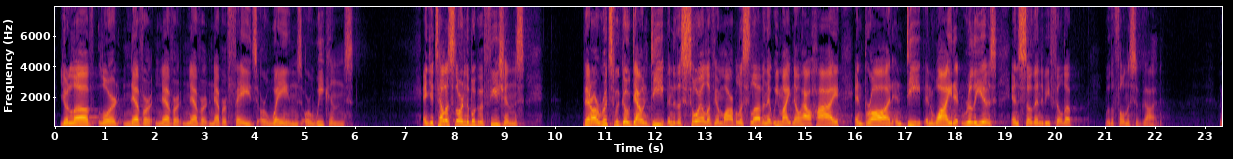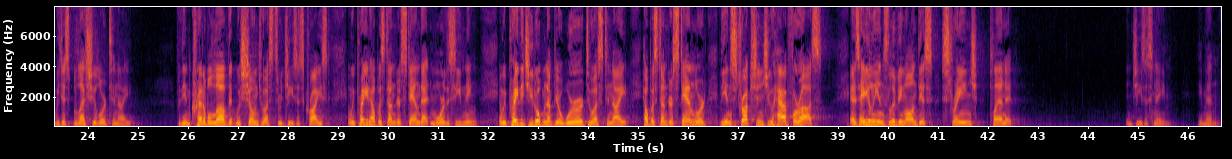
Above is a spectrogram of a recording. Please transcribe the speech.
Your love, Lord, never, never, never, never fades or wanes or weakens. And you tell us, Lord, in the book of Ephesians, that our roots would go down deep into the soil of your marvelous love and that we might know how high and broad and deep and wide it really is, and so then to be filled up with the fullness of God. And we just bless you, Lord, tonight for the incredible love that was shown to us through Jesus Christ and we pray you'd help us to understand that more this evening. And we pray that you'd open up your word to us tonight. Help us to understand, Lord, the instructions you have for us as aliens living on this strange planet. In Jesus' name, amen.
